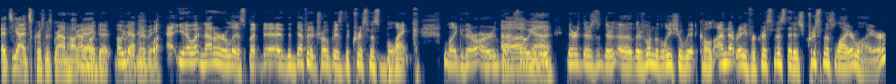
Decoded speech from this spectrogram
It's, yeah, it's Christmas Groundhog, Groundhog Day. Day. Oh Great yeah. movie. Well, uh, you know what? Not on our list, but uh, the definite trope is the Christmas blank. Like there are. There are Oh, so many- yeah. There, there's there, uh, there's one with Alicia Witt called "I'm Not Ready for Christmas." That is Christmas Liar Liar.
